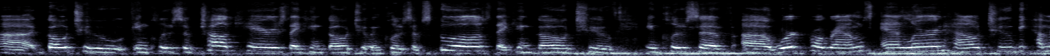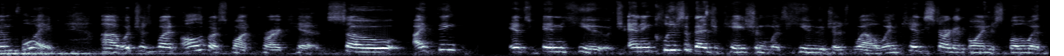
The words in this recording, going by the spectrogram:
uh, go to inclusive child cares, they can go to inclusive schools, they can go to inclusive uh, work programs and learn how to become employed, uh, which is what all of us want for our kids. So I think it's been huge. And inclusive education was huge as well. When kids started going to school with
